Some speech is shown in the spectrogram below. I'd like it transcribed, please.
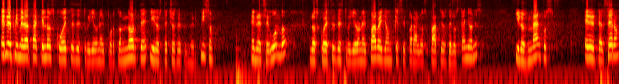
En el primer ataque los cohetes destruyeron el portón norte y los techos del primer piso. En el segundo, los cohetes destruyeron el pabellón que separa los patios de los cañones y los blancos. En el tercero,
